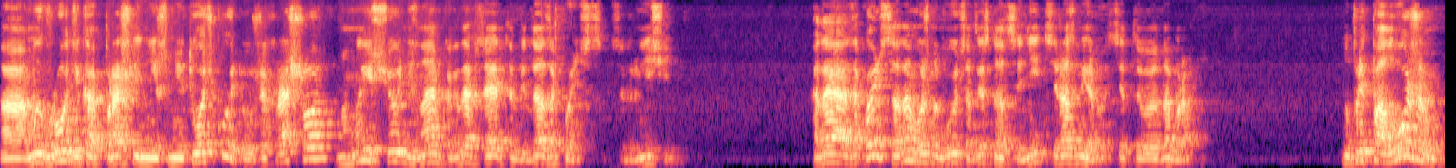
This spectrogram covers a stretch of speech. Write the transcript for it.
А мы вроде как прошли нижнюю точку, это уже хорошо, но мы еще не знаем, когда вся эта беда закончится с ограничением. Когда закончится, тогда можно будет, соответственно, оценить размерность этого добра. Ну, предположим,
